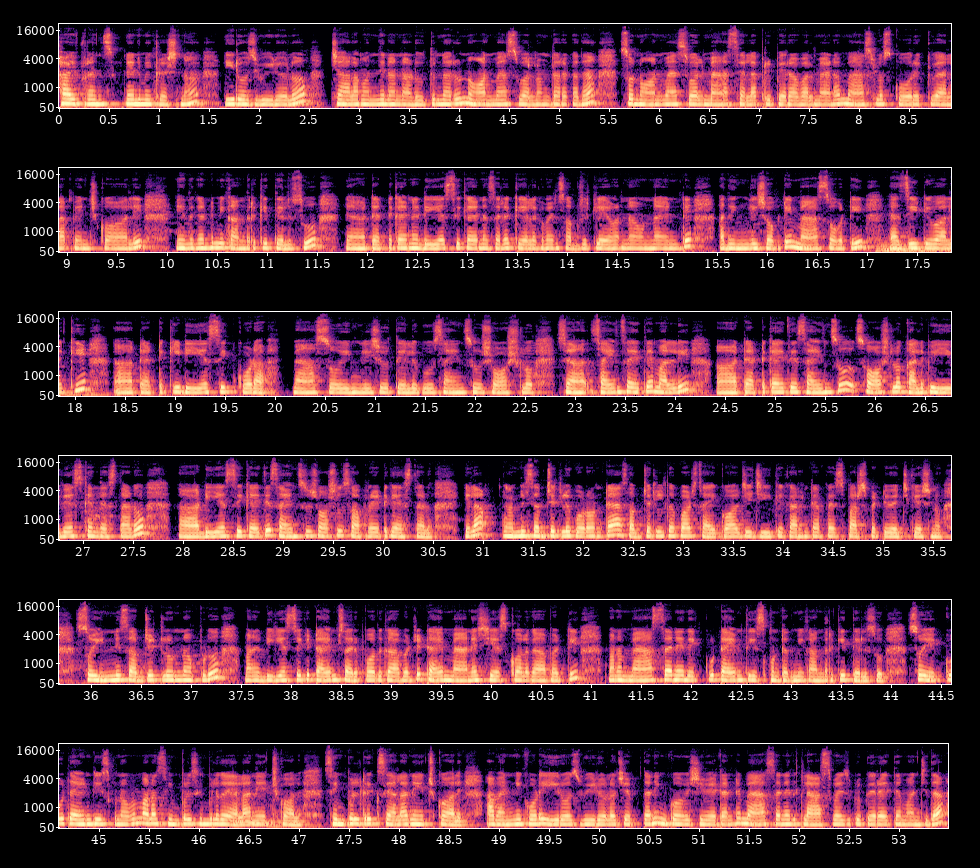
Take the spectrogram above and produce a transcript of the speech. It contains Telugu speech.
హాయ్ ఫ్రెండ్స్ నేను మీ కృష్ణ. ఈరోజు వీడియోలో చాలామంది నన్ను అడుగుతున్నారు నాన్ మ్యాథ్స్ వాళ్ళు ఉంటారు కదా. సో నాన్ మ్యాథ్స్ వాళ్ళు మ్యాథ్స్ ఎలా ప్రిపేర్ అవ్వాలి మేడం? మ్యాథ్స్లో స్కోర్ ఎక్కువ ఎలా పెంచుకోవాలి? ఎందుకంటే మీకు అందరికీ తెలుసు టెట్కైనా డిఎస్సికైనా సరే కీలకమైన సబ్జెక్టులు ఏమన్నా ఉన్నాయంటే అది ఇంగ్లీష్ ఒకటి మ్యాథ్స్ ఒకటి. ఎస్జిటి వాళ్ళకి టెట్కి డిఎస్సికి కూడా maths English Telugu science social science అయితే మళ్ళీ టెట్కి అయితే సైన్స్ సోషల్ కలిపి e ఈవేస్ కింద ఇస్తాడు. డిఎస్సికి అయితే సైన్స్ సోషల్ సపరేట్ సపరేట్గా ఇస్తాడు ఇలా అన్ని సబ్జెక్టులు కూడా ఉంటాయి. ఆ సబ్జెక్టులతో పాటు psychology GK current affairs perspective education. So ఇన్ని సబ్జెక్టులు ఉన్నప్పుడు మన డిఎస్సికి టైం సరిపోదు కాబట్టి టైం మేనేజ్ చేసుకోవాలి కాబట్టి మనం మ్యాథ్స్ అనేది ఎక్కువ టైం తీసుకుంటుంది మీకు అందరికీ తెలుసు. సో ఎక్కువ టైం తీసుకున్నప్పుడు మనం సింపుల్ సింపుల్గా ఎలా నేర్చుకోవాలి? సింపుల్ ట్రిక్స్ ఎలా నేర్చుకోవాలి? అవన్నీ కూడా ఈరోజు వీడియోలో చెప్తాను. ఇంకో విషయం ఏంటంటే మ్యాథ్స్ అనేది క్లాస్ వైజ్ ప్రిపేర్ అయితే మంచిదా?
